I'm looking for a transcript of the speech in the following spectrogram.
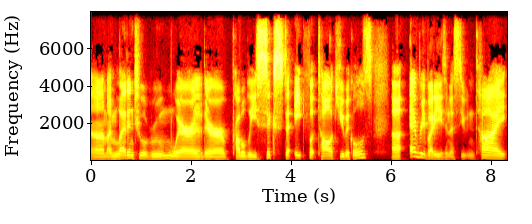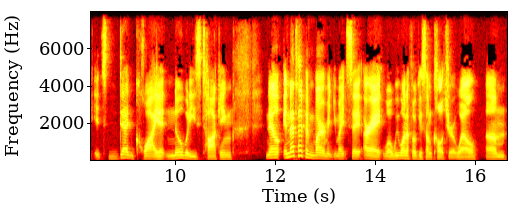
Um, I'm led into a room where there are probably six to eight foot tall cubicles. Uh, everybody's in a suit and tie. It's dead quiet. Nobody's talking. Now, in that type of environment, you might say, all right, well, we want to focus on culture. Well, um,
